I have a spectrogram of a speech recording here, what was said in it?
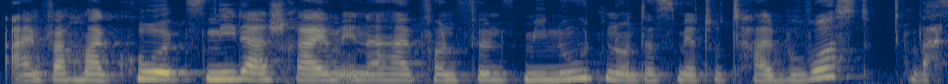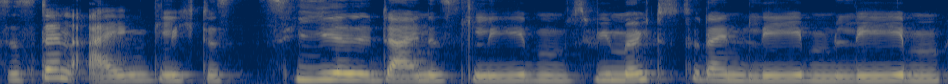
einfach mal kurz niederschreiben innerhalb von fünf Minuten und das ist mir total bewusst. Was ist denn eigentlich das Ziel deines Lebens? Wie möchtest du dein Leben leben?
